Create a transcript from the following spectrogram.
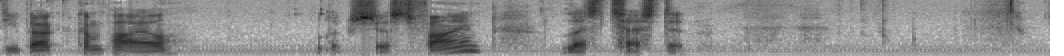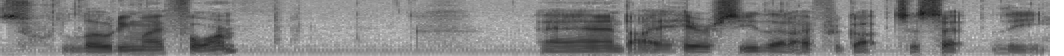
Debug compile looks just fine. Let's test it. So loading my form, and I here see that I forgot to set the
